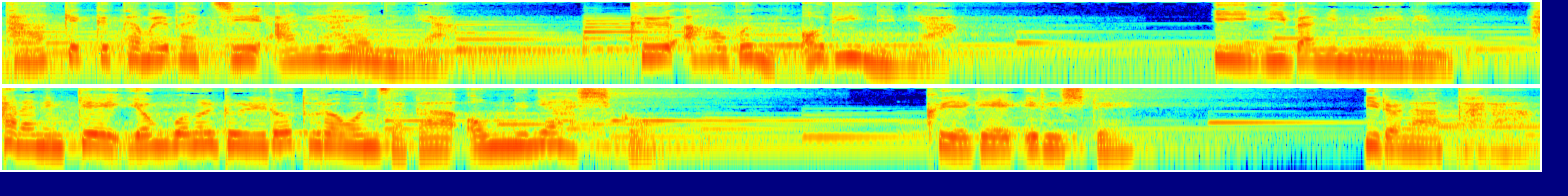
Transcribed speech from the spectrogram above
다 깨끗함을 받지 아니하였느냐? 그 아홉은 어디 있느냐? 이 이방인 외에는 하나님께 영광을 돌리러 돌아온 자가 없느냐 하시고 그에게 이르시되 일어나 가라.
